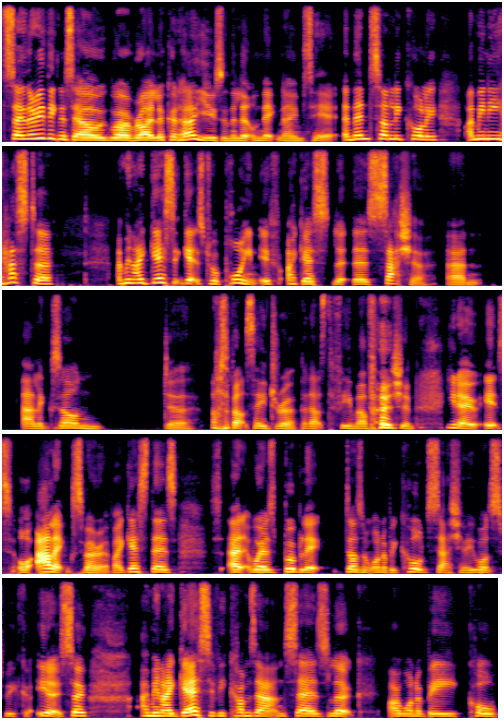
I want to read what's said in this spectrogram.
So they're either going to say, oh, well, right, look at her using the little nicknames here, and then suddenly calling. I mean, he has to. I mean, I guess it gets to a point if I guess look, there's Sasha and Alexander. I was about to say Dre, but that's the female version. You know, it's or Alex Zverev. I guess there's uh, whereas Bublik doesn't want to be called Sasha. He wants to be, you know. So, I mean, I guess if he comes out and says, "Look, I want to be called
